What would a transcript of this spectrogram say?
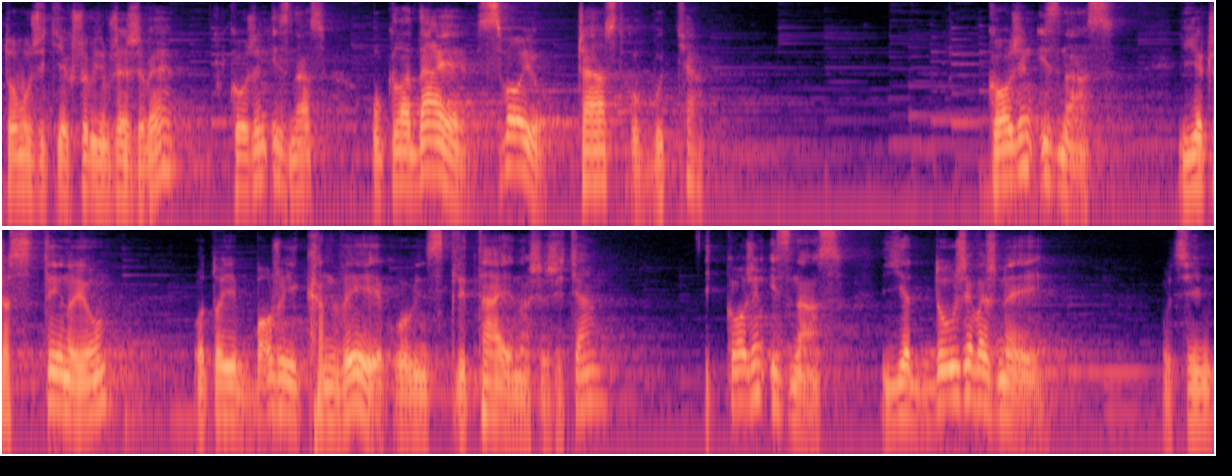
в тому житті, якщо він вже живе, кожен із нас укладає свою частку буття. Кожен із нас є частиною отої Божої канви, яку він сплітає наше життя. І кожен із нас є дуже важний у цім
